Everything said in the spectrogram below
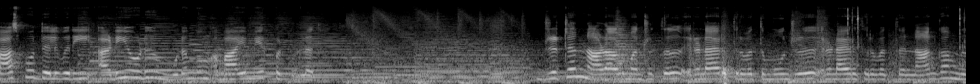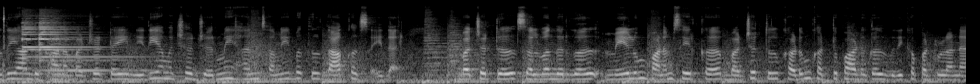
பாஸ்போர்ட் டெலிவரி அடியோடு முடங்கும் அபாயம் ஏற்பட்டுள்ளது. பிரிட்டன் நாடாளுமன்றத்தில் இரண்டாயிரத்தி இருபத்தி மூன்று இரண்டாயிரத்தி இருபத்தி நான்காம் நிதியாண்டுக்கான பட்ஜெட்டை நிதியமைச்சர் ஜெர்மி ஹன் சமீபத்தில் தாக்கல் செய்தார். பட்ஜெட்டில் செல்வந்தர்கள் மேலும் பணம் சேர்க்க பட்ஜெட்டில் கடும் கட்டுப்பாடுகள் விதிக்கப்பட்டுள்ளன.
